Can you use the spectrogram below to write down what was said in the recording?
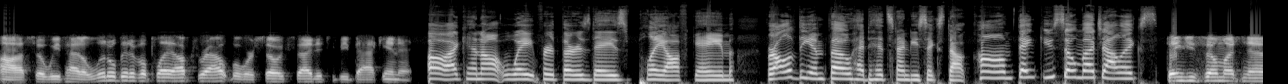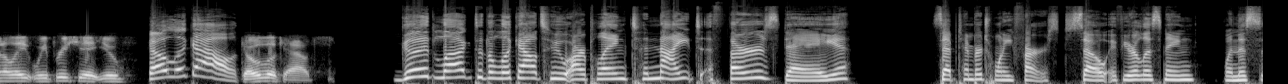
Uh, so we've had a little bit of a playoff drought, but we're so excited to be back in it. Oh, I cannot wait for Thursday's playoff game. For all of the info, head to hits96.com. Thank you so much, Alex. Thank you so much, Natalie. We appreciate you. Go Lookouts. Go Lookouts. Good luck to the Lookouts who are playing tonight, Thursday, September 21st. So if you're listening when this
